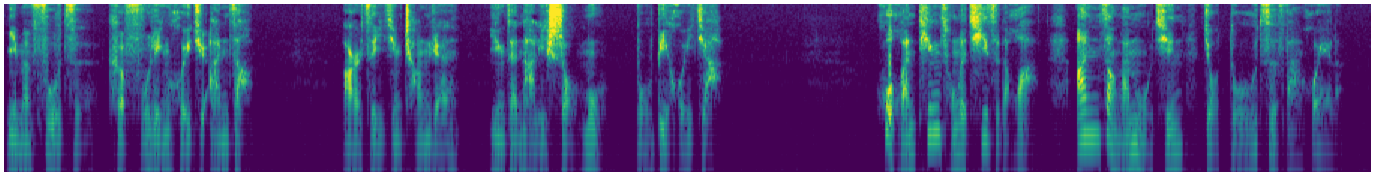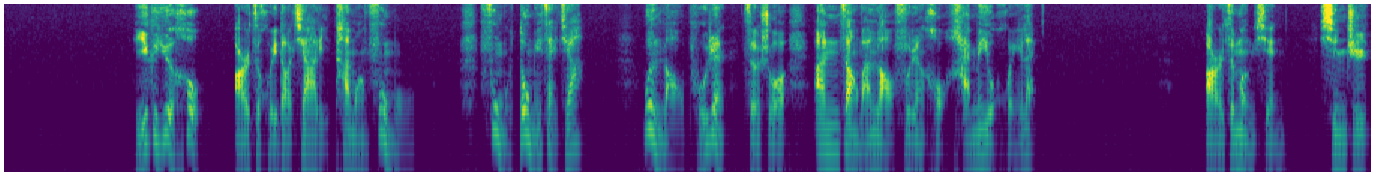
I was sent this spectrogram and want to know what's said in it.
你们父子可扶灵回去安葬，儿子已经成人，应在那里守墓，不必回家。”霍桓听从了妻子的话，安葬完母亲，就独自返回了。一个月后。儿子回到家里探望父母，父母都没在家。问老仆人，则说安葬完老夫人后还没有回来。儿子孟仙心知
